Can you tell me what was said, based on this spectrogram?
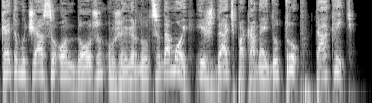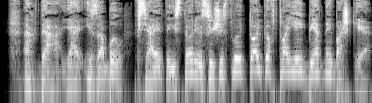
К этому часу он должен уже вернуться домой и ждать, пока найдут труп. Так ведь? Ах да, я и забыл. Вся эта история существует только в твоей бедной башке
